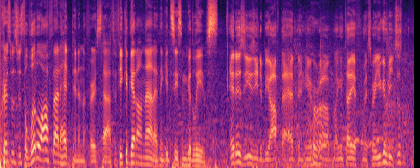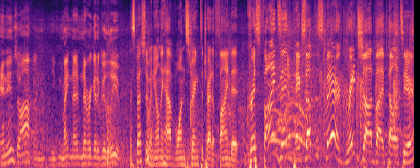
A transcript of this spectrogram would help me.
Chris was just a little off that head pin in the first half. If he could get on that, I think he'd see some good leaves. It is easy to be off that head pin here, Rob. I can tell you from experience. You can be just an inch off and you might never get a good leave. Especially when you only have one string to try to find it. Chris finds it and picks up the spare. Great shot by Pelletier.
